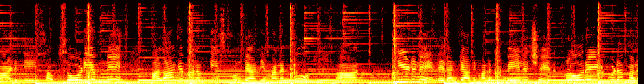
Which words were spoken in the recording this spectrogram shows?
వాడితే సోడియంనే అలాగే మనం తీసుకుంటే అది మనకు కీడునే లేదంటే అది మనకు మేలు చేయదు. క్లోరైడ్ కూడా మన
